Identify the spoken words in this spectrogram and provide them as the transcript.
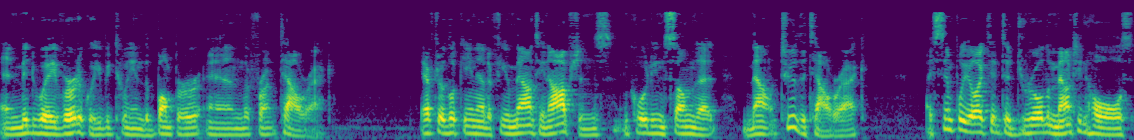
and midway vertically between the bumper and the front towel rack. After looking at a few mounting options, including some that mount to the towel rack, I simply elected to drill the mounting holes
